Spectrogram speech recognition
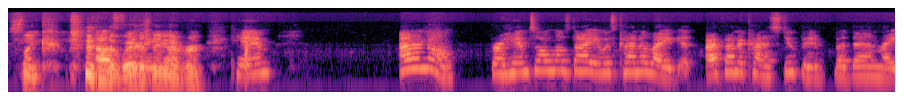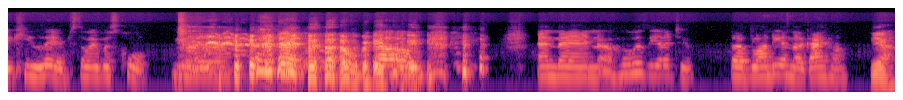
Swink, Oh, the Swink, weirdest name go. ever. Him, I don't know. For him to almost die, it was kind of like I found it kind of stupid, but then like he lived, so it was cool. Great, Um. And then uh, who was the other two? The blondie and the guy, huh? Yeah,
